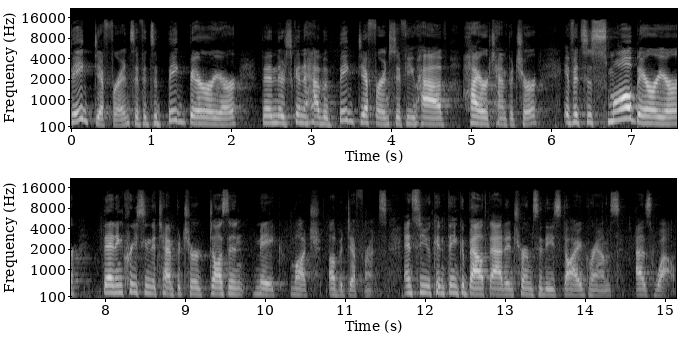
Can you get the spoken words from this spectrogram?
big difference. If it's a big barrier, then there's going to have a big difference if you have higher temperature. If it's a small barrier, then increasing the temperature doesn't make much of a difference. And so you can think about that in terms of these diagrams as well.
